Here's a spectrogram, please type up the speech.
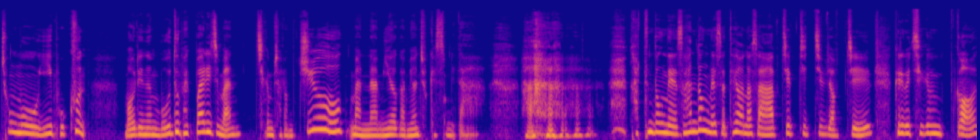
총무 이복훈. 머리는 모두 백발이지만 지금처럼 쭉 만남 이어가면 좋겠습니다. 같은 동네에서 한 동네에서 태어나서 앞집, 뒷집, 옆집 그리고 지금껏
